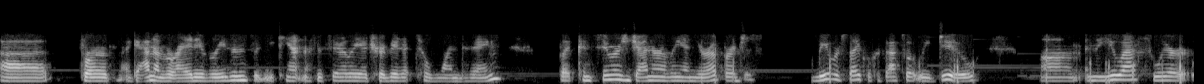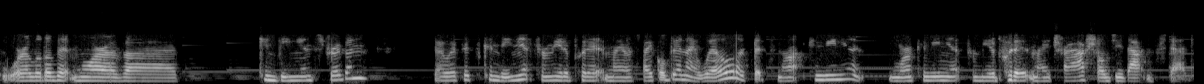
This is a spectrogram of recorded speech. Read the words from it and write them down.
uh, for, again, a variety of reasons that you can't necessarily attribute it to one thing. But consumers generally in Europe are just, we recycle because that's what we do. Um, in the US, we're, we're a little bit more of a convenience driven. So if it's convenient for me to put it in my recycle bin, I will. If it's not convenient, more convenient for me to put it in my trash, I'll do that instead.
